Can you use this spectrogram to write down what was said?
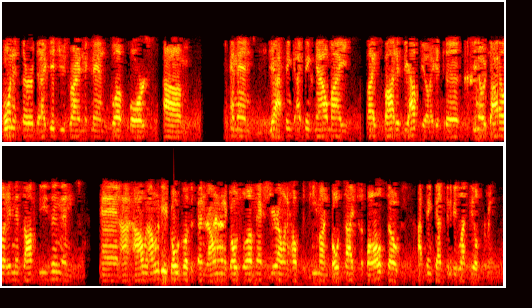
one at third that I did use Ryan McMahon's glove for. Um, and then, yeah, I think I think now my my spot is the outfield. I get to you know dial it in this off season and and I, I, I want to be a Gold Glove defender. I want to win a Gold Glove next year. I want to help the team on both sides of the ball. So I think that's going to be left field for me.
